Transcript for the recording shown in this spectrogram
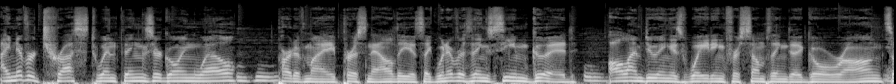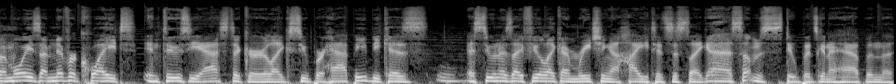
I never trust when things are going well. Mm-hmm. Part of my personality is like whenever things seem good, Mm. all I'm doing is waiting for something to go wrong. So I'm always I'm never quite enthusiastic or like super happy because Mm. as soon as I feel like I'm reaching a height, it's just like ah something stupid's gonna happen. The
